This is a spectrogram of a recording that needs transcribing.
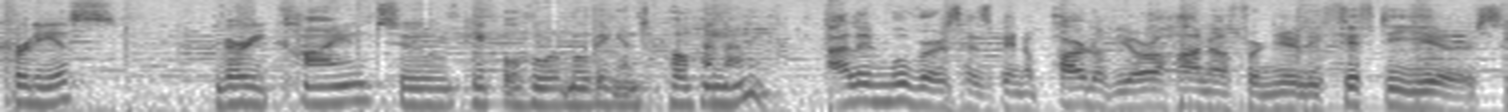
courteous, very kind to people who were moving into Pohai Nani. Island Movers has been a part of Yorohana for nearly 50 years.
